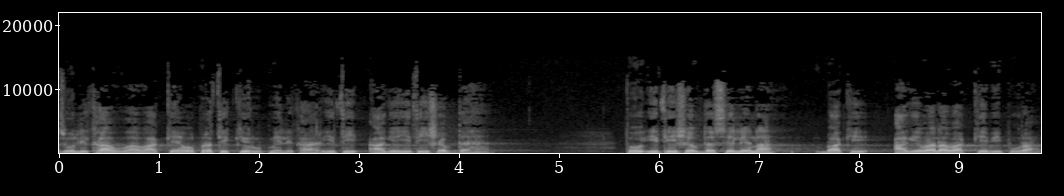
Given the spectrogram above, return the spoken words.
जो लिखा हुआ वाक्य है, वो प्रतीक के रूप में लिखा। इति आगे इति शब्द है। तो इति शब्द से लेना, बाकी आगे वाला वाक्य भी पूरा।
